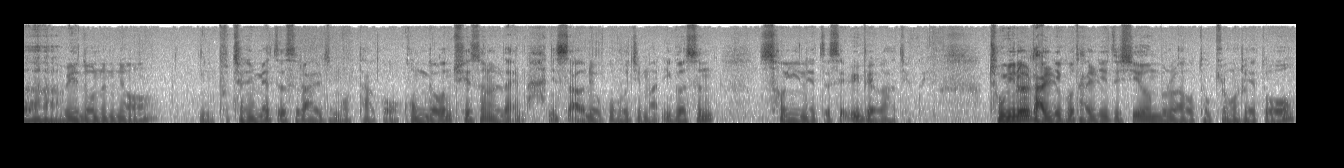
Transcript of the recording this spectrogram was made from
아, 외도는요, 부처님의 뜻을 알지 못하고 공덕은 최선을 다해 많이 쌓으려고 하지만 이것은 성인의 뜻에 위배가 되고요. 종이를 달리고 달리듯이 연부를 하고 독경을 해도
